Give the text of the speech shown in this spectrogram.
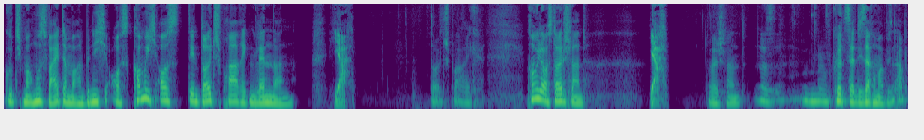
gut, ich muss weitermachen. Bin ich aus, komme ich aus den deutschsprachigen Ländern? Ja. Deutschsprachig. Komme ich aus Deutschland? Ja. Deutschland. Das mm, kürzt ja die Sache mal ein bisschen ab.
